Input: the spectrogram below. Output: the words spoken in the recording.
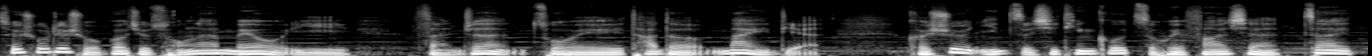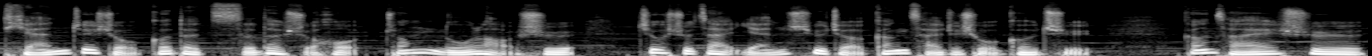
虽说这首歌曲从来没有以反战作为它的卖点，可是你仔细听歌词会发现，在填这首歌的词的时候，庄奴老师就是在延续着刚才这首歌曲。刚才是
